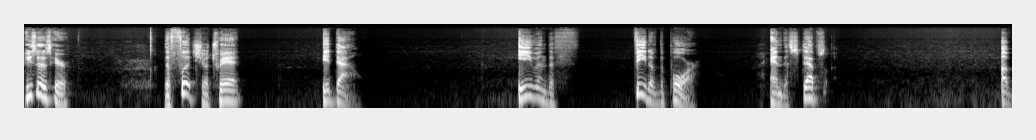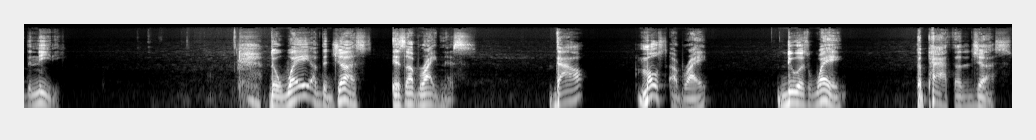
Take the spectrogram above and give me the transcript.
He says here, the foot shall tread it down, even the feet of the poor, and the steps of the needy. The way of the just is uprightness. Thou, most upright, doest way the path of the just.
